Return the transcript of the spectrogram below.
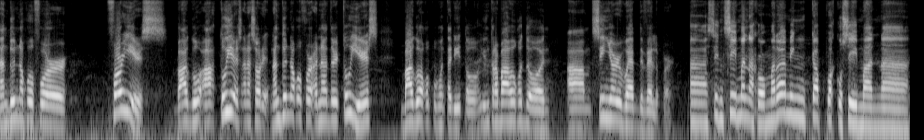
Nandun ako for four years bago ah two years ano sorry nandun ako for another two years bago ako pumunta dito yung trabaho ko doon um, senior web developer Uh, since seaman ako, maraming kapwa ko seaman na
